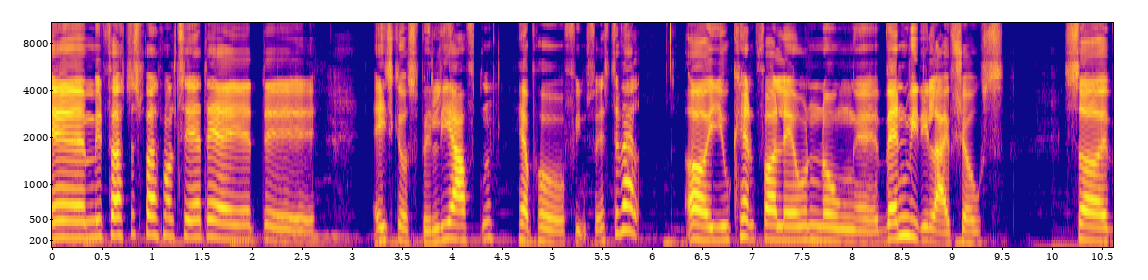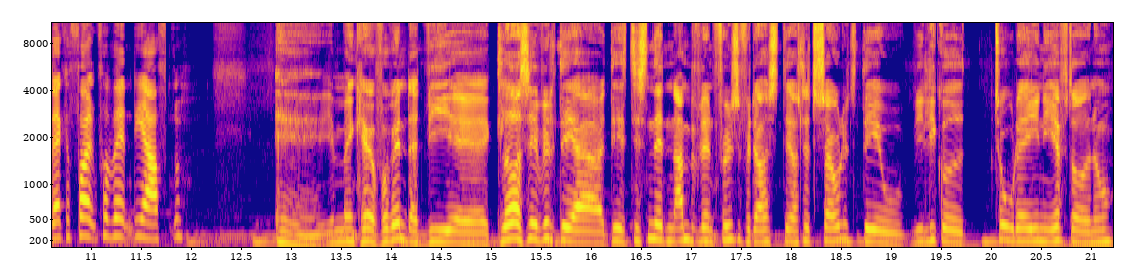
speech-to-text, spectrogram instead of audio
Øh, mit første spørgsmål til jer, det er, at, øh, at I skal jo spille i aften her på Fyns Festival. Og I er jo kendt for at lave nogle øh, vanvittige live shows. Så øh, hvad kan folk forvente i aften? Øh, jamen, man kan jo forvente, at vi øh, glæder helt vildt. Det er, det, det er sådan lidt en ambivalent følelse, for det er, også, det er også lidt sørgeligt. Det er jo, vi er lige gået to dage ind i efteråret nu.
